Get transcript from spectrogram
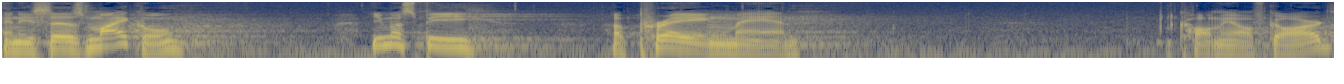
and he says, Michael, you must be a praying man. Caught me off guard.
